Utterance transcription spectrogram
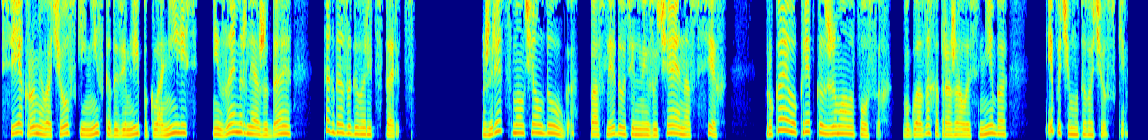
Все, кроме Вачовски, низко до земли поклонились и замерли, ожидая, когда заговорит старец. Жрец молчал долго, последовательно изучая нас всех. Рука его крепко сжимала посох, в глазах отражалось небо и почему-то Вачовски.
